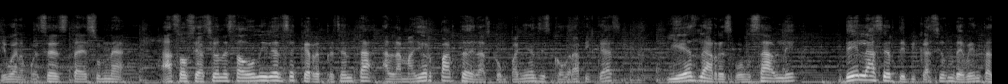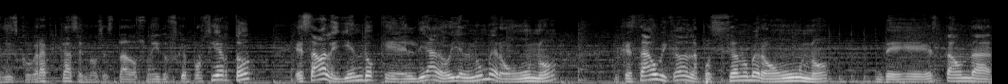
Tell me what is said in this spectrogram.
Y bueno, pues esta es una asociación estadounidense que representa a la mayor parte de las compañías discográficas y es la responsable de la certificación de ventas discográficas en los Estados Unidos. Que por cierto, estaba leyendo que el día de hoy el número uno, que está ubicado en la posición número uno de esta onda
